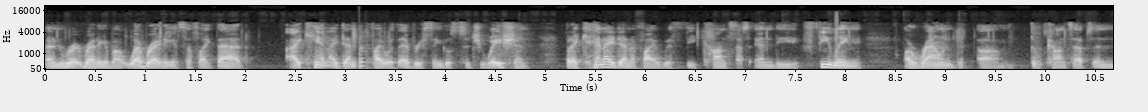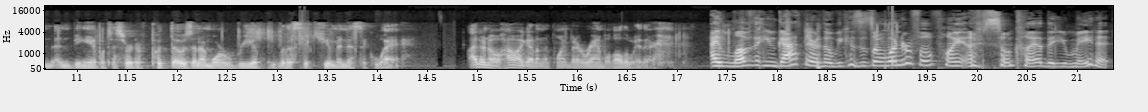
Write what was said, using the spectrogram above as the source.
and writing about web writing and stuff like that. I can't identify with every single situation, but I can identify with the concepts and the feeling around um, the concepts and, and being able to sort of put those in a more realistic, humanistic way. I don't know how I got on the point, but I rambled all the way there. I love that you got there though because it's a wonderful point. And I'm so glad that you made it.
